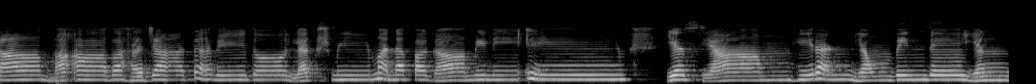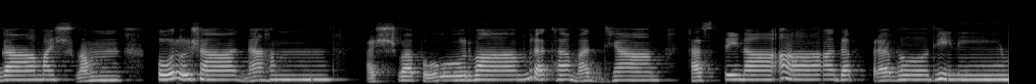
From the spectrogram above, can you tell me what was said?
तां म आवह जातवेदो लक्ष्मीमनपगामिनीं। यस्यां हिरण्यं विन्देयङ्गामश्वं पुरुषानहम् अश्वपूर्वां रथमध्यां हस्तिनादप्रबोधिनीं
